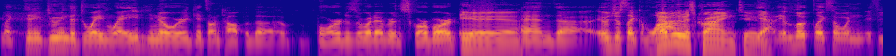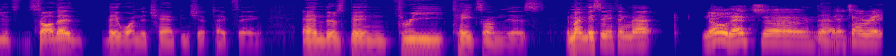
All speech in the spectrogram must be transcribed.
like doing the Dwyane Wade, you know, where he gets on top of the boards or whatever, the scoreboard. Yeah, yeah, yeah. And uh, it was just like wow. Beverly was crying too. Yeah, it looked like someone. If you saw that, they won the championship type thing. And there's been three takes on this. Am I missing anything, Matt? No, that's uh, that. that's all right.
